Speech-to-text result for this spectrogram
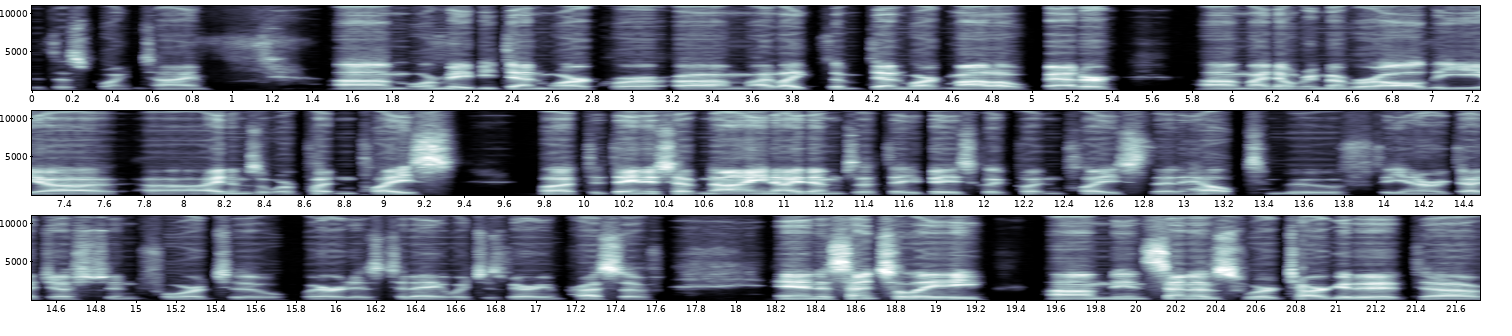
at this point in time. Um, or maybe Denmark where um, I like the Denmark model better. Um, I don't remember all the uh, uh, items that were put in place, but the Danish have nine items that they basically put in place that helped move the anaerobic digestion forward to where it is today, which is very impressive. And essentially, um, the incentives were targeted uh,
